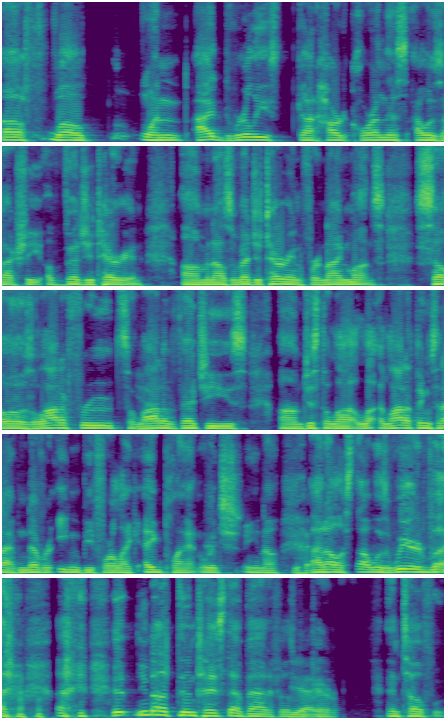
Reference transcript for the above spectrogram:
Uh, well, when I really got hardcore on this, I was actually a vegetarian, um, and I was a vegetarian for nine months. So it was a lot of fruits, a yeah. lot of veggies, um, just a lot, a lot of things that I've never eaten before, like eggplant, which you know yeah. I always thought was weird, but it, you know it didn't taste that bad if it was yeah, prepared and tofu.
